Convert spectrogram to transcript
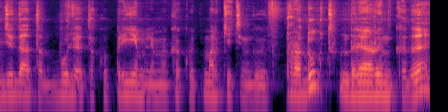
кандидата более такой приемлемый какой-то маркетинговый продукт для рынка, да,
